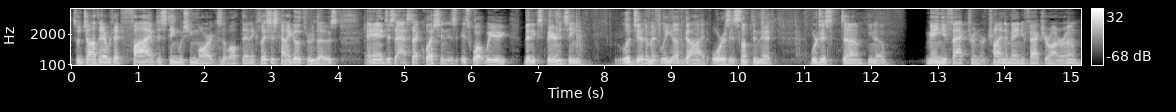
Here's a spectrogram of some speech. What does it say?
So Jonathan Edwards had five distinguishing marks Mm-hmm. of authentic. So let's just kind of go through those and just ask that question: Is is what we've been experiencing legitimately of God, or is it something that we're just um, you know manufacturing or trying to manufacture on our own?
